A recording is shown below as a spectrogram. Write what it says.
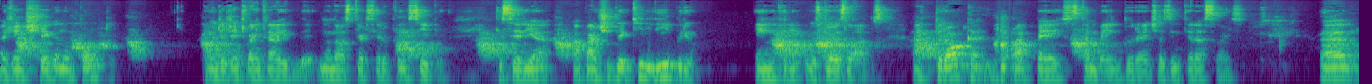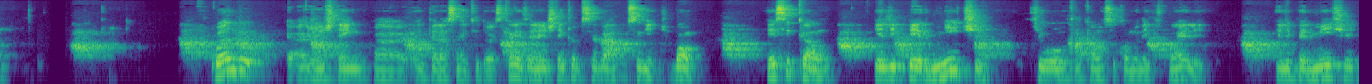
A gente chega num ponto onde a gente vai entrar no nosso terceiro princípio, que seria a parte do equilíbrio entre os dois lados, a troca de papéis também durante as interações. Uh, quando a gente tem uh, interação entre dois cães, a gente tem que observar o seguinte: bom, esse cão ele permite que o outro cão se comunique com ele, ele permite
